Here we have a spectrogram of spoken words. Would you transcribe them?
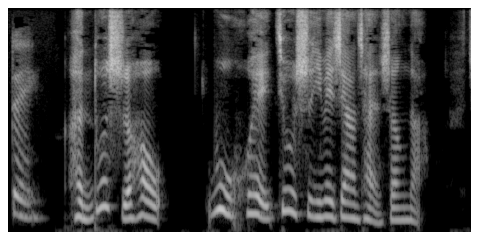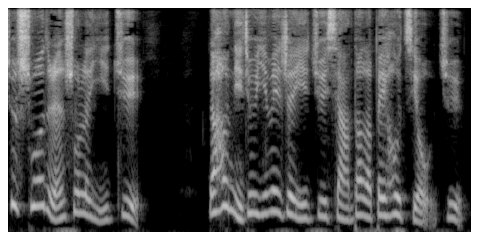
对，很多时候误会就是因为这样产生的。就说的人说了一句。然后你就因为这一句想到了背后九句，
